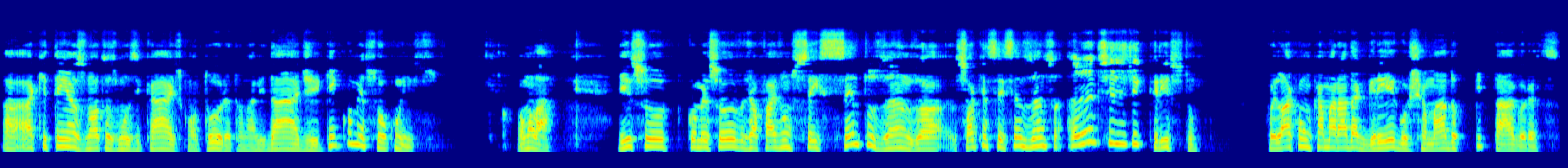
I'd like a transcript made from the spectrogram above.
Aqui tem as notas musicais com altura, tonalidade. Quem começou com isso? Vamos lá. Isso começou já faz uns 600 anos, só que é 600 anos antes de Cristo. Foi lá com um camarada grego chamado Pitágoras.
